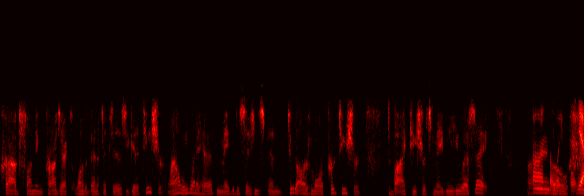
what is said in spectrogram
crowdfunding project, one of the benefits is you get a T-shirt. Well, we went ahead and made the decision to spend two dollars more per T-shirt to buy T-shirts made in the USA. Uh, Unbelievable, so, yeah.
